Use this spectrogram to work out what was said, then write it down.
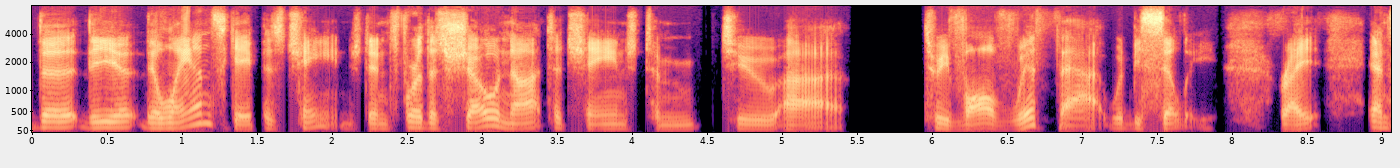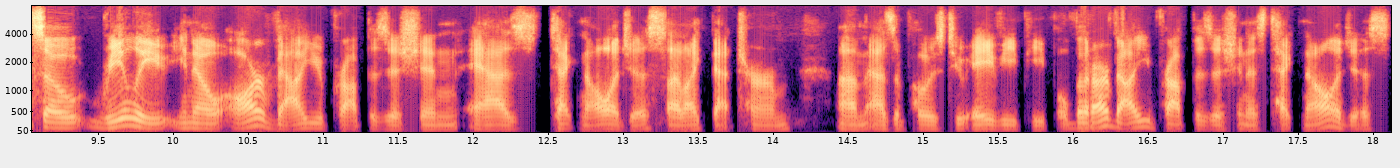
the the the landscape has changed, and for the show not to change to to uh, to evolve with that would be silly, right? And so, really, you know, our value proposition as technologists, I like that term, um, as opposed to AV people, but our value proposition as technologists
